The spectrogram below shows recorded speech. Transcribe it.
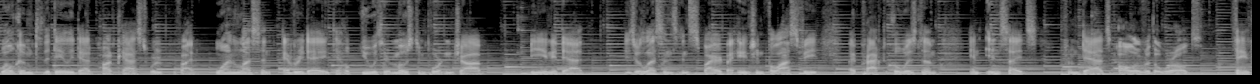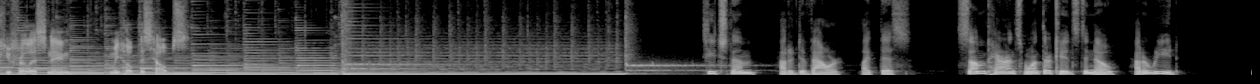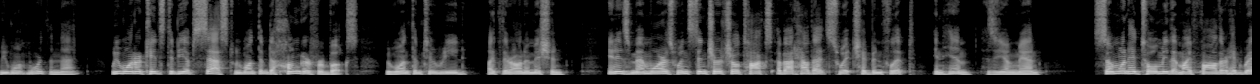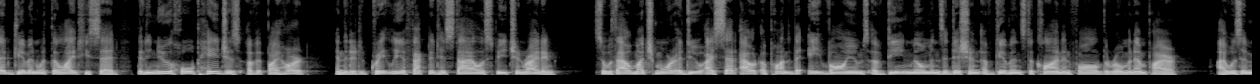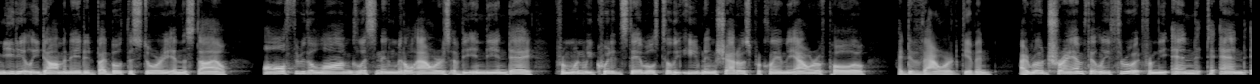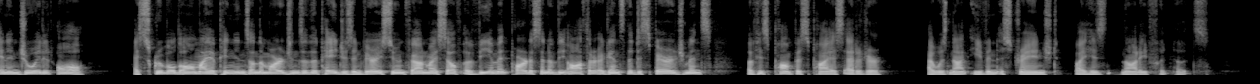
Welcome to the Daily Dad podcast, where we provide one lesson every day to help you with your most important job, being a dad. These are lessons inspired by ancient philosophy, by practical wisdom, and insights from dads all over the world. Thank you for listening, and we hope this helps. Teach them how to devour like this. Some parents want their kids to know how to read. We want more than that. We want our kids to be obsessed. We want them to hunger for books. We want them to read like they're on a mission. In his memoirs, Winston Churchill talks about how that switch had been flipped in him as a young man. Someone had told me that my father had read Gibbon with delight, he said, that he knew whole pages of it by heart, and that it had greatly affected his style of speech and writing. So without much more ado, I set out upon the eight volumes of Dean Milman's edition of Gibbon's Decline and Fall of the Roman Empire. I was immediately dominated by both the story and the style. All through the long, glistening middle hours of the Indian day, from when we quitted stables till the evening shadows proclaimed the hour of polo, I devoured Gibbon. I rode triumphantly through it from the end to end and enjoyed it all. I scribbled all my opinions on the margins of the pages and very soon found myself a vehement partisan of the author against the disparagements of his pompous, pious editor. I was not even estranged by his naughty footnotes.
